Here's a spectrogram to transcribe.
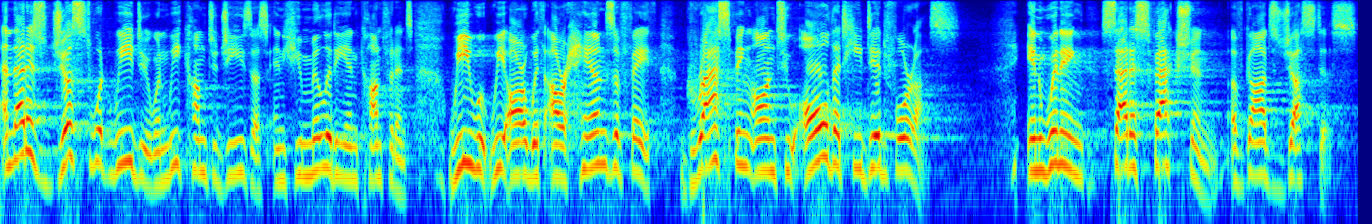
And that is just what we do when we come to Jesus in humility and confidence. We, we are, with our hands of faith, grasping onto all that He did for us in winning satisfaction of God's justice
